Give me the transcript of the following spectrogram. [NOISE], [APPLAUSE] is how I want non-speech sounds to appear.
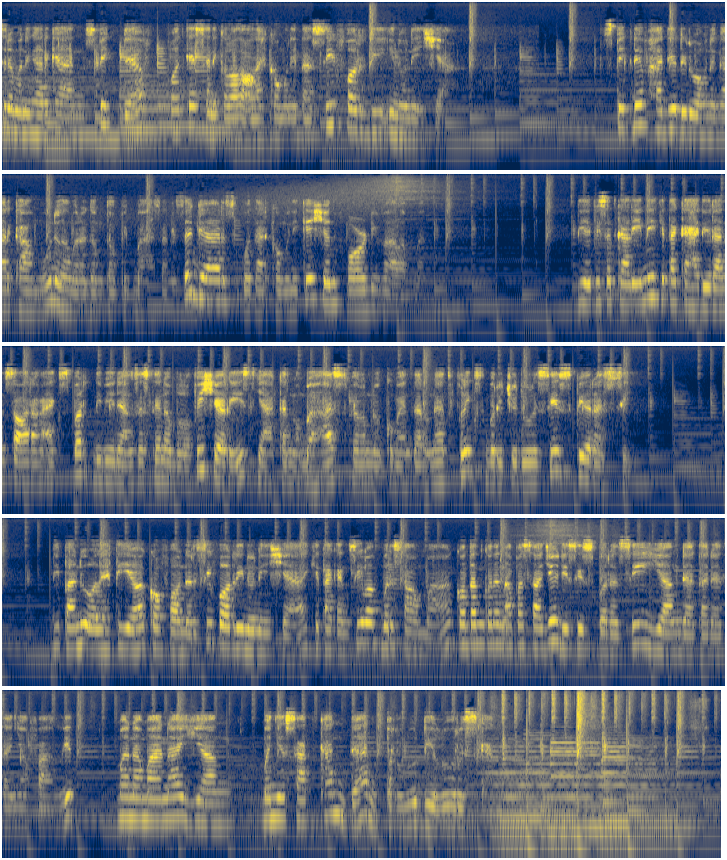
sudah mendengarkan Speak Dev, podcast yang dikelola oleh komunitas C4D Indonesia. Speak Dev hadir di ruang dengar kamu dengan beragam topik bahasan segar seputar communication for development. Di episode kali ini kita kehadiran seorang expert di bidang sustainable fisheries yang akan membahas film dokumenter Netflix berjudul Seaspiracy. Dipandu oleh Tia, co-founder C4 Indonesia, kita akan simak bersama konten-konten apa saja di Seaspiracy yang data-datanya valid, mana-mana yang menyesatkan dan perlu diluruskan.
